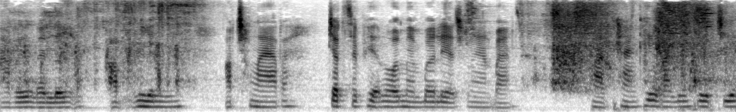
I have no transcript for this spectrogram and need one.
អារឿងដែលលេងអត់មានអត់ឆ្លាត70% member លេងអត់ឆ្លាតបាទ បាទខាងខៀវអាចលេងព្រួតជាង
